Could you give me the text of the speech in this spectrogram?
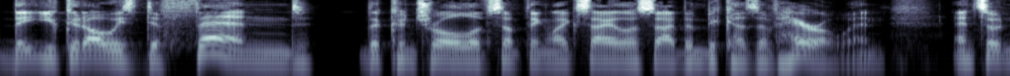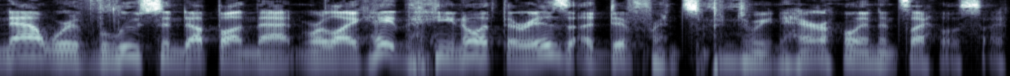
that you could always defend the control of something like psilocybin because of heroin. And so now we've loosened up on that and we're like, hey, you know what? There is a difference between heroin and psilocybin.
